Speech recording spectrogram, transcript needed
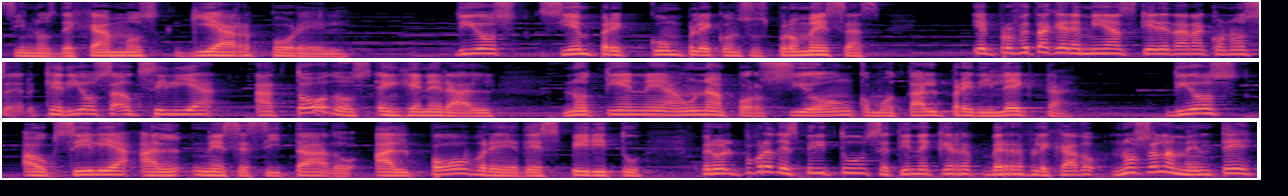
si nos dejamos guiar por Él. Dios siempre cumple con sus promesas y el profeta Jeremías quiere dar a conocer que Dios auxilia a todos en general, no tiene a una porción como tal predilecta. Dios auxilia al necesitado, al pobre de espíritu, pero el pobre de espíritu se tiene que ver reflejado no solamente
